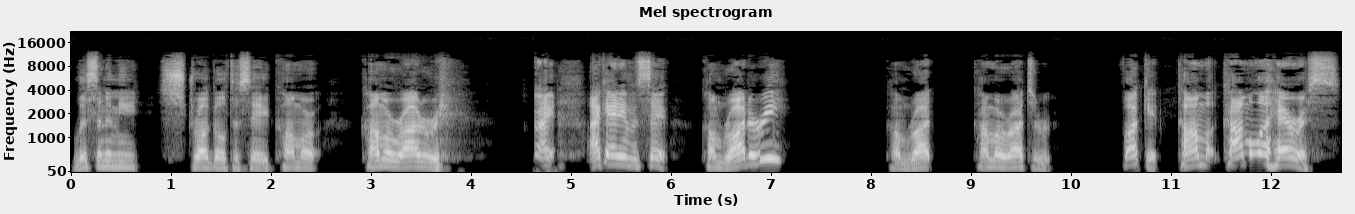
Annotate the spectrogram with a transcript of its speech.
Listen to me struggle to say camar- camaraderie. I I can't even say camaraderie. Camrad camaraderie. Fuck it. Kam- Kamala Harris.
